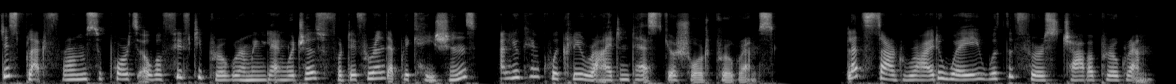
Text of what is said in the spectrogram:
This platform supports over 50 programming languages for different applications and you can quickly write and test your short programs. Let's start right away with the first Java program.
